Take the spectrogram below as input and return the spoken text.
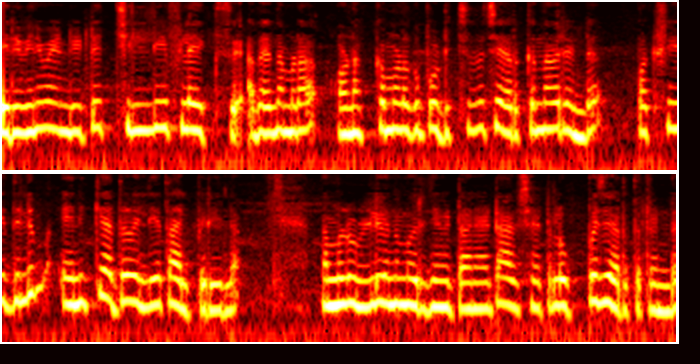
എരിവിന് വേണ്ടിയിട്ട് ചില്ലി ഫ്ലേക്സ് അതായത് നമ്മുടെ ഉണക്കമുളക് പൊടിച്ചത് ചേർക്കുന്നവരുണ്ട്. പക്ഷേ ഇതിലും എനിക്കത് വലിയ താല്പര്യമില്ല. നമ്മൾ ഉള്ളി ഒന്ന് മുരിഞ്ഞ് കിട്ടാനായിട്ട് ആവശ്യമായിട്ടുള്ള ഉപ്പ് ചേർത്തിട്ടുണ്ട്.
